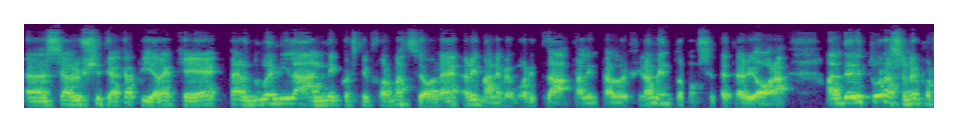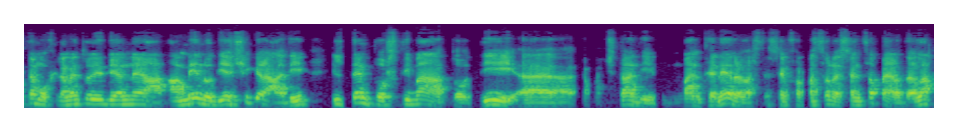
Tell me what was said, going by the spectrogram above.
eh, siamo riusciti a capire che per 2000 anni questa informazione rimane memorizzata all'interno del filamento, non si deteriora. Addirittura se noi portiamo un filamento di DNA a meno 10 gradi, il tempo stimato di eh, capacità di mantenere la stessa informazione senza perderla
